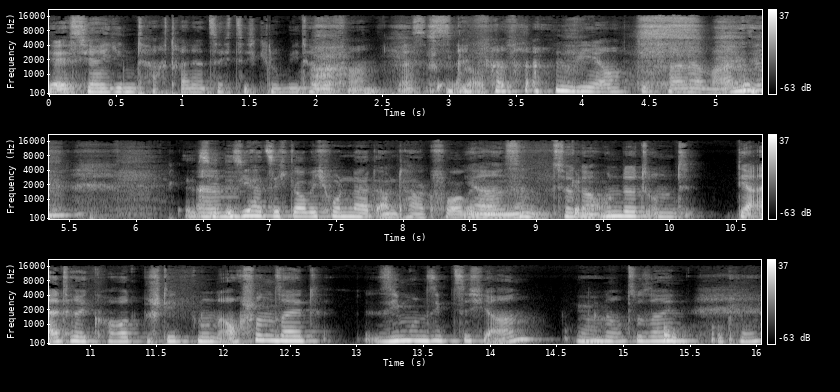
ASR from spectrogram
der ist ja jeden Tag 360 Kilometer gefahren. Das ist einfach irgendwie auch totaler Wahnsinn. Sie, ähm, sie, hat sich, glaube ich, 100 am Tag vorgenommen. Ja, es sind ne? circa genau. 100 und der alte Rekord besteht nun auch schon seit 77 Jahren, um ja. genau zu sein. Oh, okay.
